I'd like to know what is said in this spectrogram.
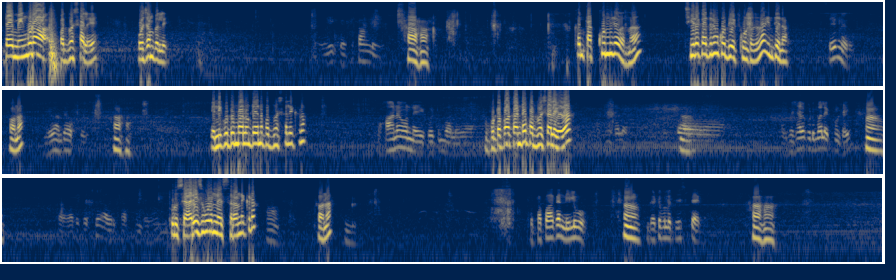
అంటే మేము కూడా పద్మశాలే పోచంపల్లి. కానీ తక్కువ ఉంది కదన్నా? చీరకైతేనే కొద్దిగా ఎక్కువ ఉంటుంది కదా ఇంతేనా? సేమ్ లేదు. అవునా. ఎన్ని కుటుంబాలు ఉంటాయన్న పద్మశాలి ఇక్కడ? బాగానే ఉన్నాయి కుటుంబాలు పుట్టపాక అంటే పద్మశాలి కదా? స్పెషల్ కుటుంబాలు ఎక్కువ ఉంటాయి. ఇప్పుడు శారీస్ కూడా నేస్తారండి ఇక్కడ. అవునా? పుట్టపాక నిలువు. గట్టుపులు వచ్చేసి ప్యాక్.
